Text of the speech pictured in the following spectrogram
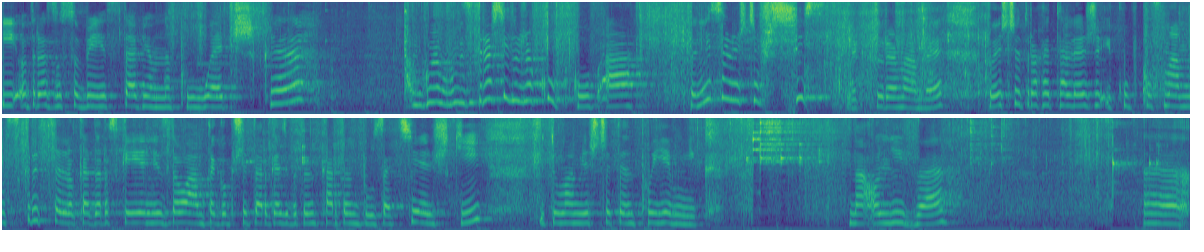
I od razu sobie je stawiam na półeczkę. A w ogóle mamy strasznie dużo kubków, a to nie są jeszcze wszystkie, które mamy, bo jeszcze trochę talerzy i kubków mam w skrytce lokatorskiej. Ja nie zdołałam tego przetargać, bo ten karton był za ciężki. I tu mam jeszcze ten pojemnik na oliwę. E,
